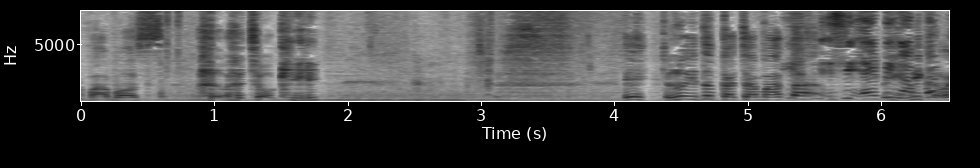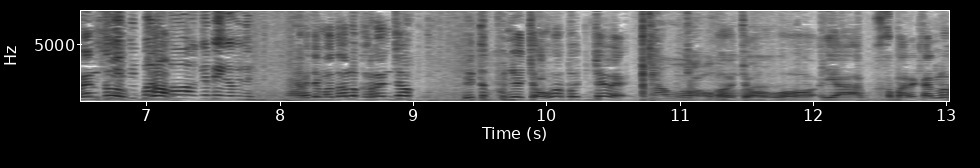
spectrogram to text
Pak Bos, sama Coki. Eh, lu itu kacamata. Ih, si, si Edi Ih, ini ngapain keren sih tuh, Cok. Kacamata lu keren, Cok. Itu punya cowok apa cewek? Cowok. Oh, cowok. Ya, kemarin kan lu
